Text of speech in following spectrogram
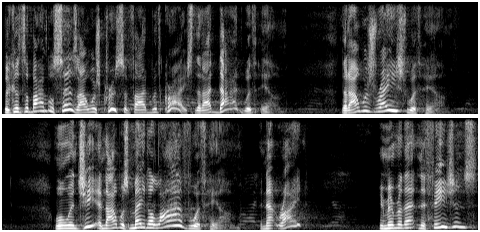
Because the Bible says I was crucified with Christ, that I died with him, that I was raised with him. Well, when G- and I was made alive with him. Isn't that right? You remember that in Ephesians?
